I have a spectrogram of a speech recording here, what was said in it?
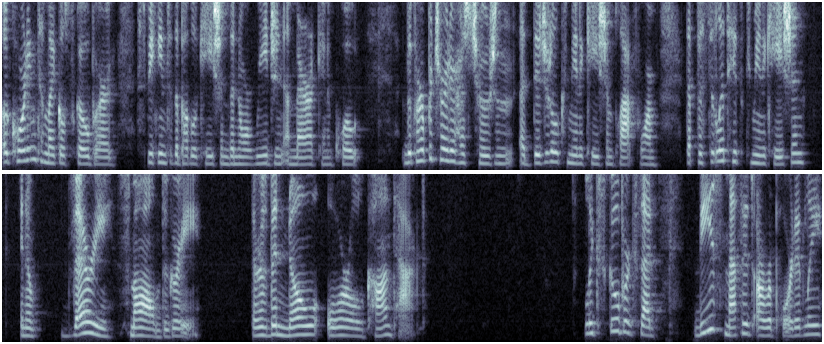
According to Michael Skovberg, speaking to the publication The Norwegian American, quote, the perpetrator has chosen a digital communication platform that facilitates communication in a very small degree. There has been no oral contact. Like Skovberg said, these methods are reportedly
